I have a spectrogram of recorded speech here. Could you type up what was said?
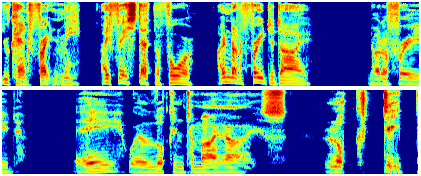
You can't frighten me. I faced death before. I'm not afraid to die. Not afraid. Eh? Well, look into my eyes. Look deep.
